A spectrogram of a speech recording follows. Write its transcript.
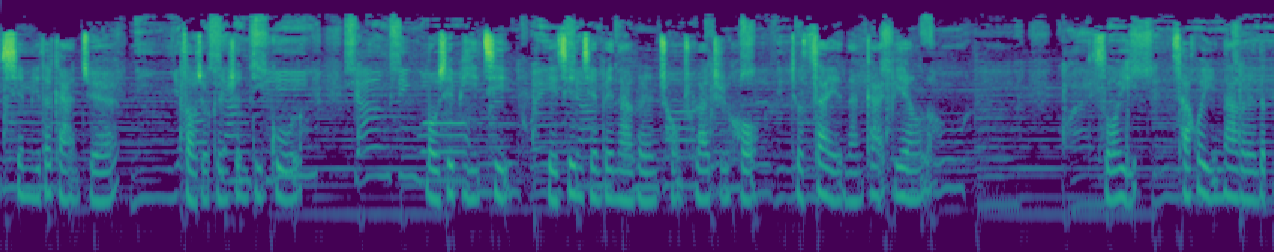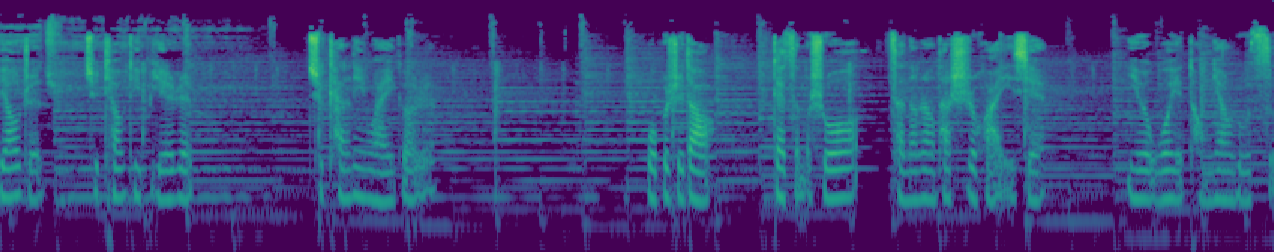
心里的感觉早就根深蒂固了。某些脾气也渐渐被那个人宠出来之后，就再也难改变了。所以才会以那个人的标准去挑剔别人，去看另外一个人。我不知道该怎么说才能让他释怀一些，因为我也同样如此。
